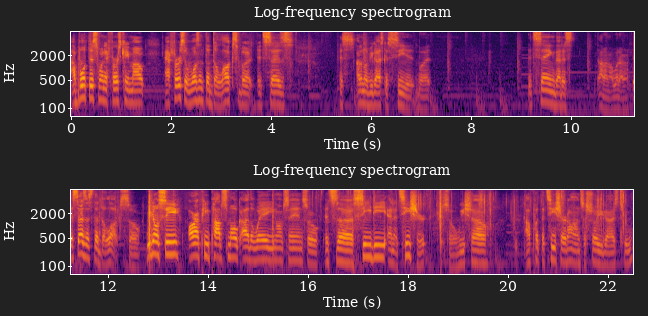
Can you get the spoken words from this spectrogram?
I bought this when it first came out. At first it wasn't the deluxe, but it says, it's, I don't know if you guys could see it, but it's saying that it's I don't know, whatever. It says it's the deluxe, so we gonna see RIP Pop Smoke either way, you know what I'm saying? So it's a CD and a t-shirt. So we shall, I'll put the t-shirt on to show you guys too.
